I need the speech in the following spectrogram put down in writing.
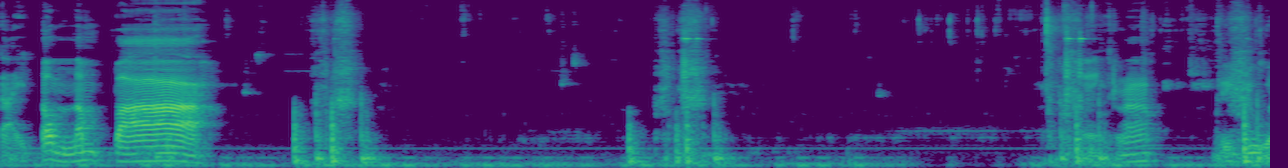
ไก่ต้มน้ำปลานี่ครับยูยู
